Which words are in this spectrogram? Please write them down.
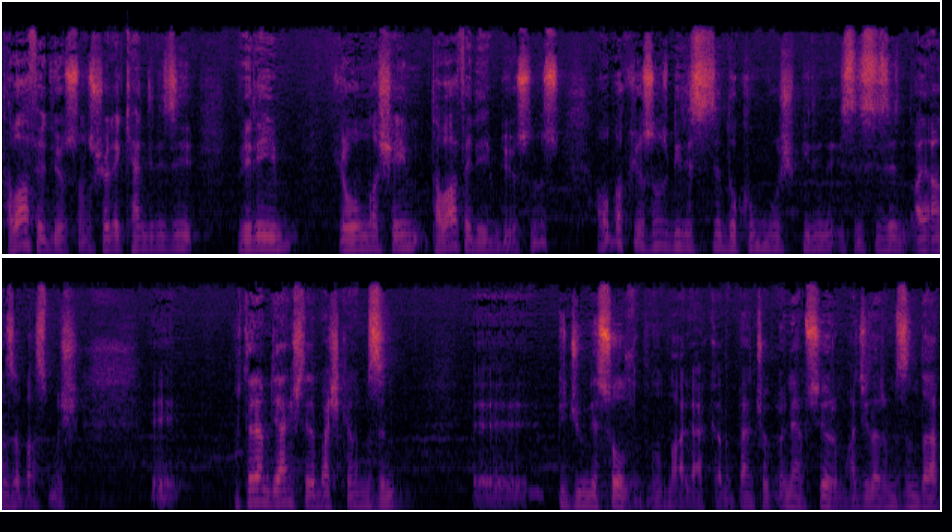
Tavaf ediyorsunuz. Şöyle kendinizi vereyim, yoğunlaşayım, tavaf edeyim diyorsunuz. Ama bakıyorsunuz biri size dokunmuş, birisi sizin ayağınıza basmış. E, muhterem Diyanet İşleri Başkanımızın e, bir cümlesi oldu bununla alakalı. Ben çok önemsiyorum. Hacılarımızın da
